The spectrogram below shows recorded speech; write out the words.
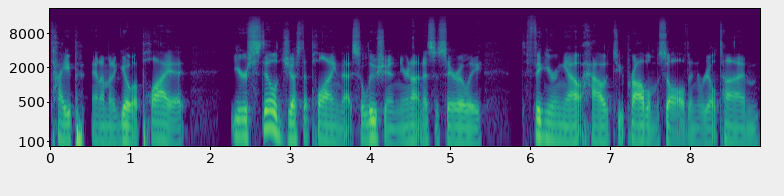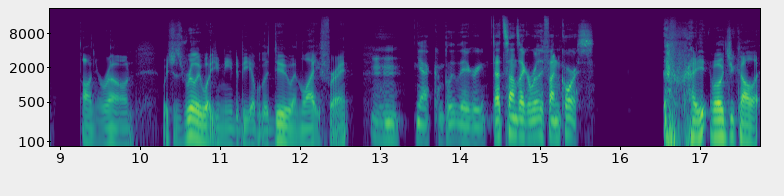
type, and I'm going to go apply it. You're still just applying that solution. You're not necessarily figuring out how to problem solve in real time on your own, which is really what you need to be able to do in life, right? hmm Yeah, completely agree. That sounds like a really fun course. right? What would you call it?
